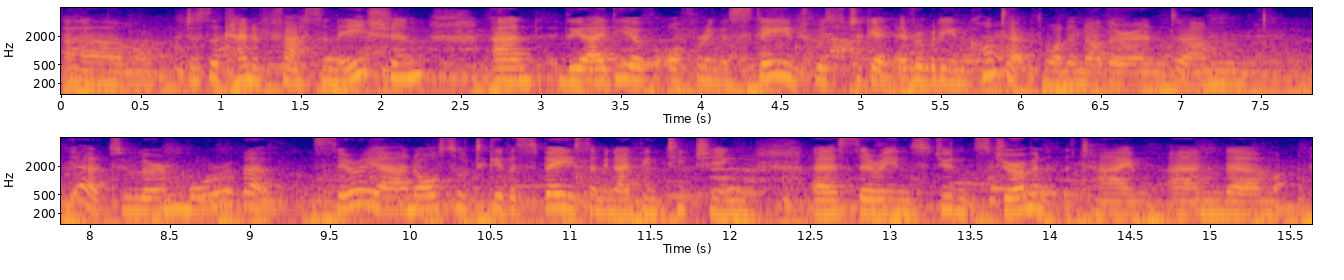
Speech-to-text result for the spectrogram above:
Um, just a kind of fascination, and the idea of offering a stage was to get everybody in contact with one another and. Um, yeah, to learn more about Syria and also to give a space. I mean, I'd been teaching uh, Syrian students German at the time, and um,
